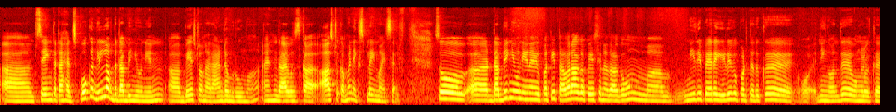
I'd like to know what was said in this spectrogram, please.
uh, saying that I had spoken ill of the dubbing union uh, based on a random rumor, and I was asked to come and explain myself. So dubbing யூனியனை பற்றி தவறாக பேசினதாகவும் uh, மீதி பேரை இழிவுபடுத்துறதுக்கு நீங்கள் வந்து உங்களுக்கு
